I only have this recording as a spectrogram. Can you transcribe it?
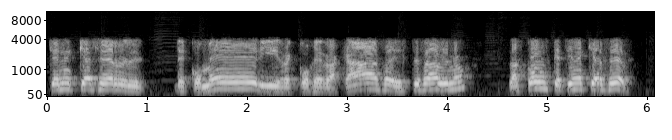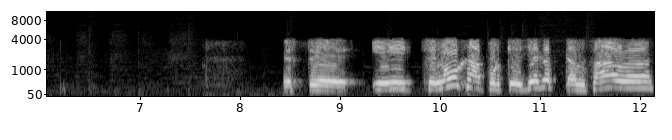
tiene que hacer de comer y recoger la casa y usted sabe, ¿no? Las cosas que tiene que hacer. Este, y se enoja porque llega cansada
